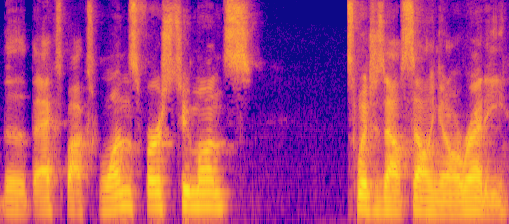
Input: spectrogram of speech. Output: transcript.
the, the Xbox One's first two months. Switch is outselling it already.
